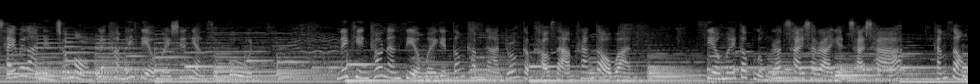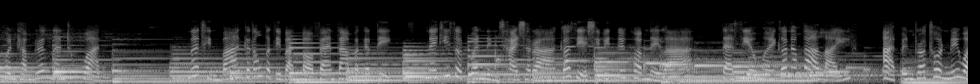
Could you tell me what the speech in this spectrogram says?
ใช้เวลาหนึ่งชั่วโมงเพื่อทำให้เสี่ยวเหมยเชื่องอย่างสมบูรณ์ในเพียงเท่านั้นเสี่ยวเหมยยังต้องทำงานร่วมกับเขาสามครั้งต่อวัน เสี่ยวเหมยตกหลุมรักชายชราอย่างช้าๆ ทั้งสองคนทำเรื่องนั้นทุกวัน มื่อถึงบ้านก็ต้องปฏิบัติต่อแฟนตามปกติ ในที่สุดวันหนึ่งชายชราก็เสียชีวิตด้วยความเหนื่อยล้า แต่เสี่ยวเหมยก็น้ำตาไหล อาจเป็นเพราะทนไม่ไหว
